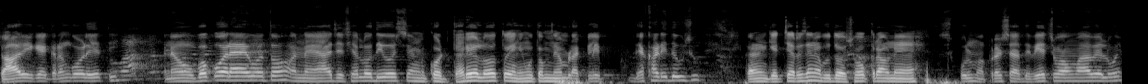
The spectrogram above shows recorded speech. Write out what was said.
તો આવી કંઈક રંગોળી હતી. અને હું બપોરે આવ્યો હતો અને આજે છેલ્લો દિવસ છે અણકોટ ધરેલો હતો. એની હું તમને હમણાં ક્લિપ દેખાડી દઉં છું. કારણ કે અત્યારે છે ને બધો છોકરાઓને સ્કૂલમાં પ્રસાદ વેચવામાં આવેલો હોય.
